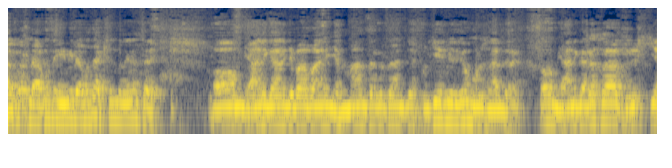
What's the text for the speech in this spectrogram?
ఆకు, లేకపోతే ఏమీ లేకపోతే అక్షంతలైనా సరే. ఓం యాని కాని చ పాపాని జన్మాంతర్గతాంచ కుడి చేతి మీదుగా మూడు సార్లు జరగాలి ఓం యాని మనస దృష్ట్య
